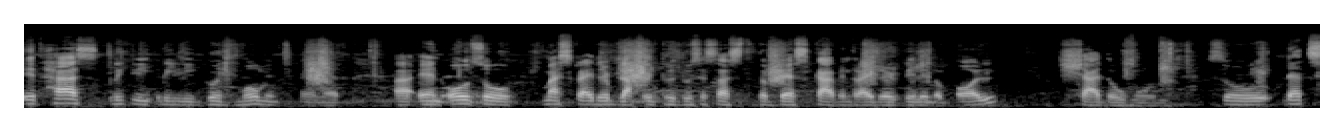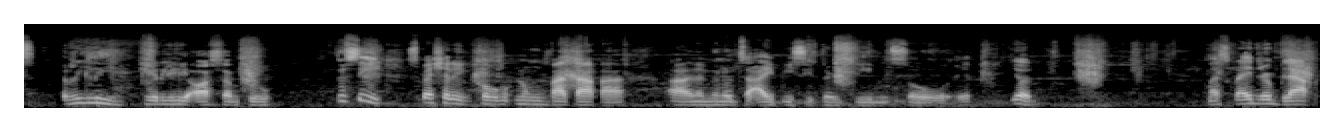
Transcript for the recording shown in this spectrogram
It has really really good moments in it. Uh, and also Mask Rider Black introduces us to the best Kamen Rider villain of all Shadow Moon. So that's really really awesome to to see. Especially kung nung bata ka uh, nanonood sa IBC 13 so it yun. Mask Rider Black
